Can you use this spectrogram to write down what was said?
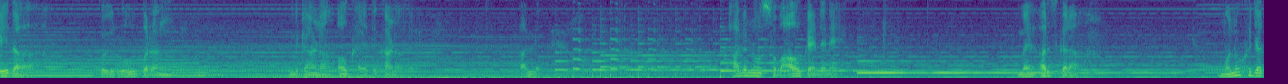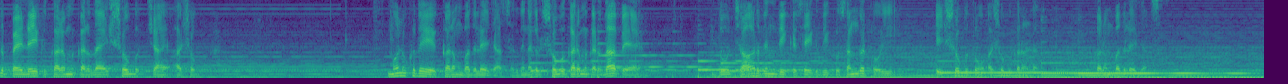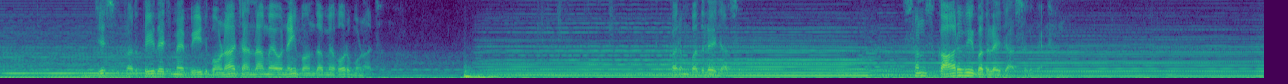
ਇਹਦਾ ਕੋਈ ਰੂਪ ਰੰਗ ਮਿਟਾਣਾ ਔਖਾ ਹੈ ਤੇ ਖਾਣਾ ਪਏਗਾ ਫਲ ਹੋ ਨੂੰ ਸੁਭਾਅ ਕਹਿੰਦੇ ਨੇ। ਮੈਂ ਅਰਜ਼ ਕਰਾਂ ਮਨੁੱਖ ਜਦ ਪਹਿਲੇ ਇੱਕ ਕਰਮ ਕਰਦਾ ਹੈ ਸ਼ੁਭ ਚਾਹੇ ਅਸ਼ੁਭ। ਮਨੁੱਖ ਦੇ ਕਰਮ ਬਦਲੇ ਜਾ ਸਕਦੇ ਨੇ। ਅਗਰ ਸ਼ੁਭ ਕਰਮ ਕਰਦਾ ਪਿਆ ਹੈ, ਦੋ ਚਾਰ ਦਿਨ ਦੀ ਕਿਸੇ ਇੱਕ ਦੀ ਕੁਸੰਗਤ ਹੋਈ, ਇਹ ਸ਼ੁਭ ਤੋਂ ਅਸ਼ੁਭ ਕਰਨ ਲੱਗ ਪਿਆ ਕਰਮ ਬਦਲੇ ਜਾ ਸਕਦੇ। ਜਿਸ ਧਰਤੀ ਦੇ ਵਿੱਚ ਮੈਂ ਬੀਜ ਬੋਣਾ ਚਾਹੁੰਦਾ, ਮੈਂ ਉਹ ਨਹੀਂ ਬੋਂਦਾ, ਮੈਂ ਹੋਰ ਬੋਣਾ ਚਾਹੁੰਦਾ। ਕਰਮ ਬਦਲੇ ਜਾ ਸਕਦੇ। ਸੰਸਕਾਰ ਵੀ ਬਦਲੇ ਜਾ ਸਕਦੇ।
